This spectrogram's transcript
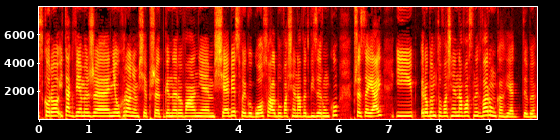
skoro i tak wiemy, że nie uchronią się przed generowaniem siebie, swojego głosu albo właśnie nawet wizerunku przez AI i robią to właśnie na własnych warunkach, jak gdyby.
